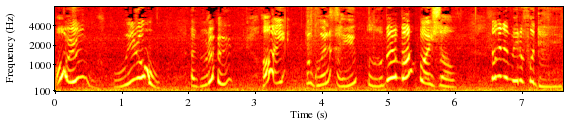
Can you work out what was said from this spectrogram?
Hi, we. And today, hi, I'm going to tell you a little bit about myself. Look at the beautiful day.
